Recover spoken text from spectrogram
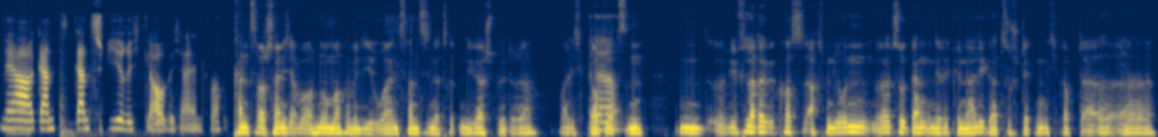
ja, ganz, ganz schwierig, glaube ich einfach. Kannst wahrscheinlich aber auch nur machen, wenn die U21 in der dritten Liga spielt, oder? Weil ich glaube, ja. jetzt ein, wie viel hat er gekostet? Acht Millionen äh, Zugang in die Regionalliga zu stecken. Ich glaube, da,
